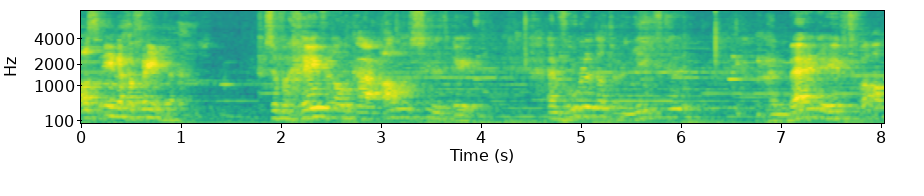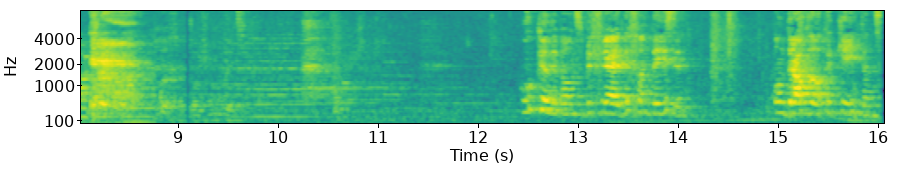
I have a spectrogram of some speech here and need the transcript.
Als innige vrienden. Ze vergeven elkaar alles in het heden. En voelen dat hun liefde hen beiden heeft veranderd. Hoe kunnen we ons bevrijden van deze ondraaglijke ketens?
